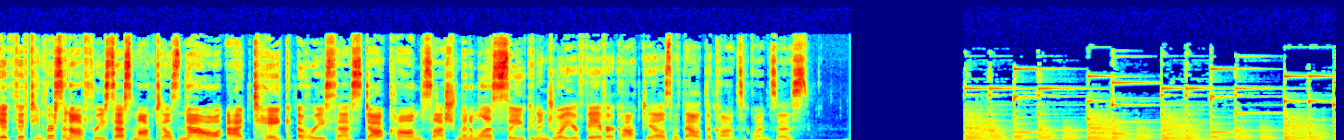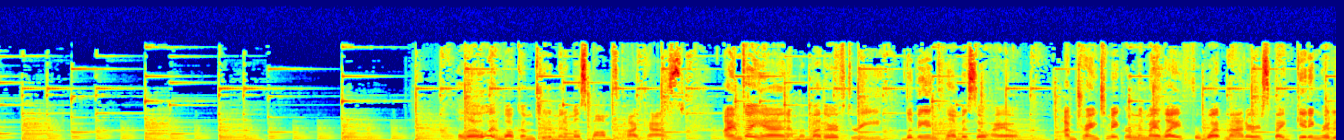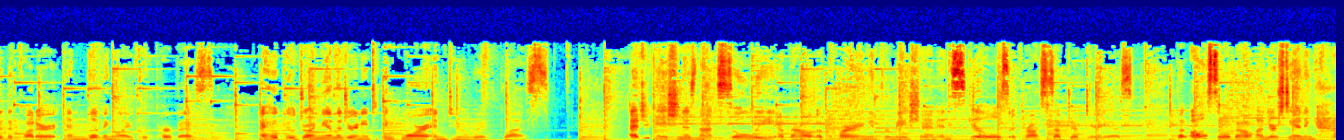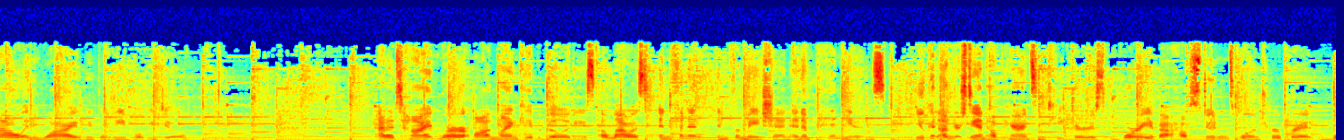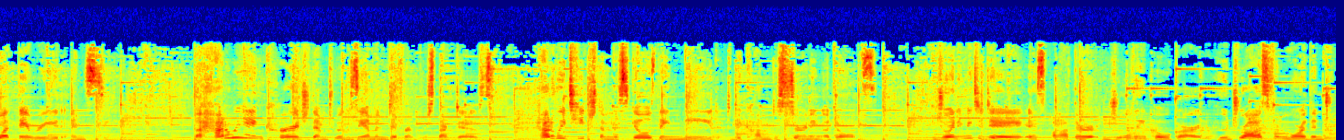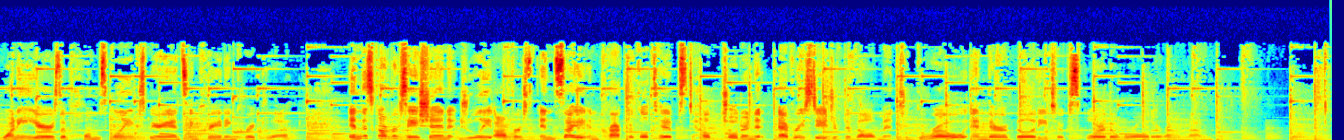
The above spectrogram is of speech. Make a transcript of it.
Get 15% off Recess mocktails now at takearecess.com slash minimalist so you can enjoy your favorite cocktails without the consequences. Hello and welcome to the Minimalist Moms podcast. I'm Diane. I'm a mother of three living in Columbus, Ohio. I'm trying to make room in my life for what matters by getting rid of the clutter and living life with purpose. I hope you'll join me on the journey to think more and do with less. Education is not solely about acquiring information and skills across subject areas, but also about understanding how and why we believe what we do. At a time where our online capabilities allow us infinite information and opinions, you can understand how parents and teachers worry about how students will interpret what they read and see. But how do we encourage them to examine different perspectives? How do we teach them the skills they need to become discerning adults? Joining me today is author Julie Bogart, who draws from more than 20 years of homeschooling experience in creating curricula. In this conversation, Julie offers insight and practical tips to help children at every stage of development to grow in their ability to explore the world around them.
